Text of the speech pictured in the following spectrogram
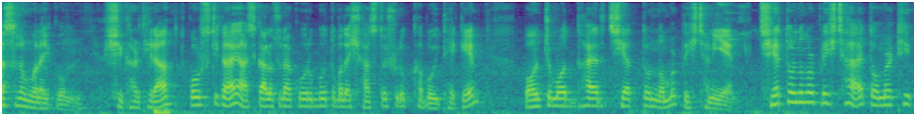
আসসালামু আলাইকুম। শিক্ষার্থীরা কোর্সটিকায় আজকে আলোচনা করব তোমাদের স্বাস্থ্য সুরক্ষা বই থেকে পঞ্চম অধ্যায়ের ছিয়াত্তর নম্বর পৃষ্ঠা নিয়ে। ছিয়াত্তর নম্বর পৃষ্ঠায় তোমরা ঠিক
